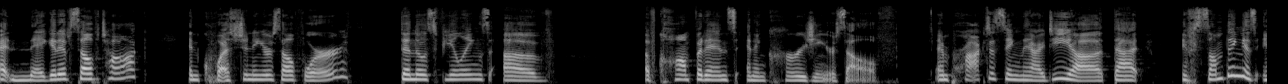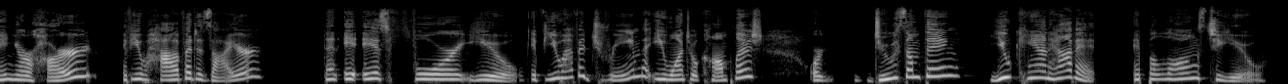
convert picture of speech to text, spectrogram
at negative self talk and questioning your self worth than those feelings of, of confidence and encouraging yourself and practicing the idea that if something is in your heart, if you have a desire, then it is for you. If you have a dream that you want to accomplish or do something, you can have it. It belongs to you.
